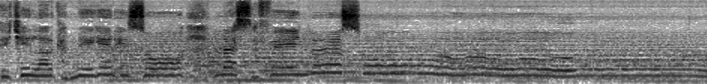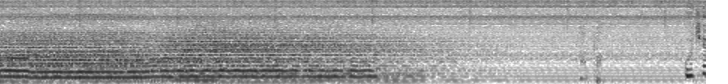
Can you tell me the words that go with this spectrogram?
Éjsötétjén lelkem mélyén izzó, messze fénylő szó. Apa, ugye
